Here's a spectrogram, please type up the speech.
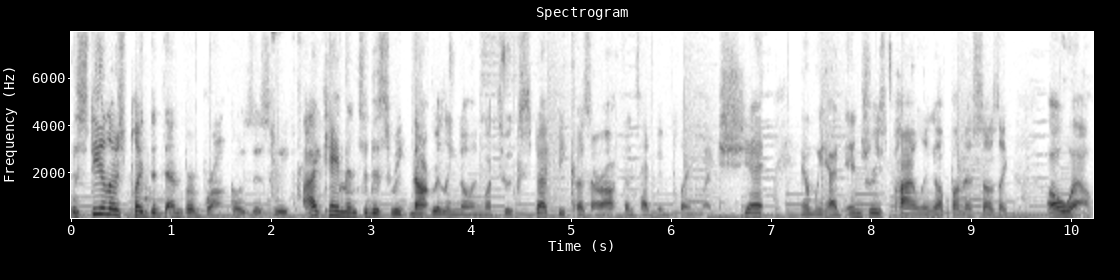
The Steelers played the Denver Broncos this week. I came into this week not really knowing what to expect because our offense had been playing like shit and we had injuries piling up on us. So I was like, oh well,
